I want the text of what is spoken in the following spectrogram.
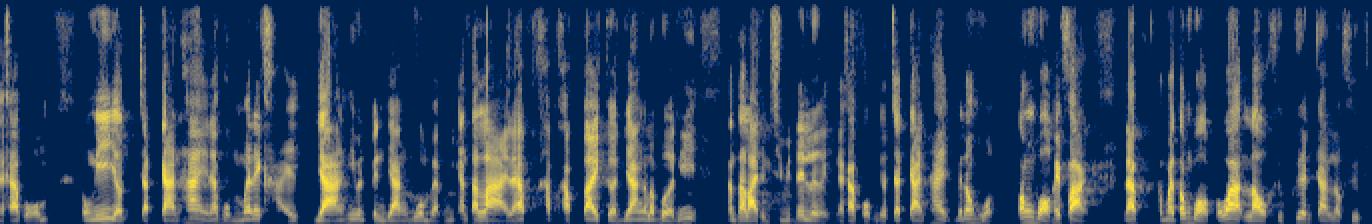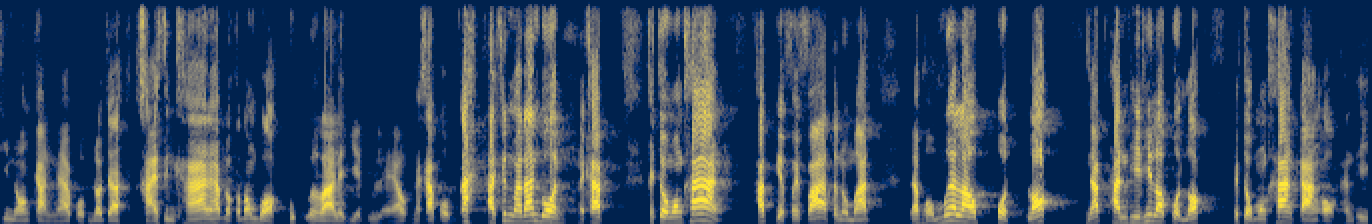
นะครับผมตรงนี้เดี๋ยวจัดการให้นะผมไม่ได้ขายยางที่มันเป็นยางบวมแบบนี้อันตรายนะครับขับขับไปเกิดยางระเบิดนี่อันตรายถึงชีวิตได้เลยนะครับผมเดี๋ยวจัดการให้ไม่ต้องห่วงต้องบอกให้ฟังนะครับทำไมต้องบอกเพราะว่าเราคือเพื่อนกันเราคือพี่น้องกันนะครับผมเราจะขายสินค้านะครับ เราก็ต้องบอกทุกรายละเอียดอยู่แล้วนะครับผมอะถัดขึ้นมาด้านบนนะครับกระจกมองข้าง พับเก็บไฟฟ้าอัตโนมัติ นะผมเมื่อเราปลดล็อกนับทันทีที่เราปลดล็อกกระจกมองข้างกลางออกทันที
